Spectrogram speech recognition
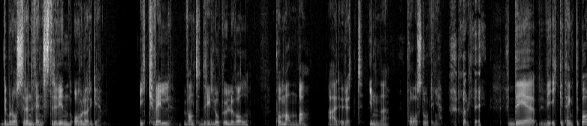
Det blåser en venstrevind over Norge. I kveld vant Drillo på Ullevål. På mandag er Rødt inne på Stortinget. Okay. Det vi ikke tenkte på,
